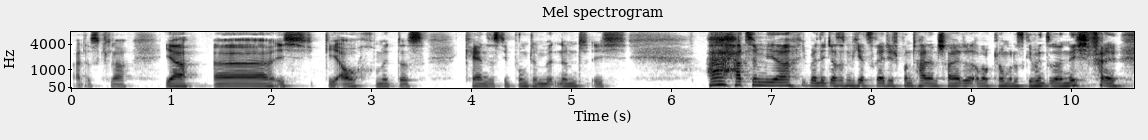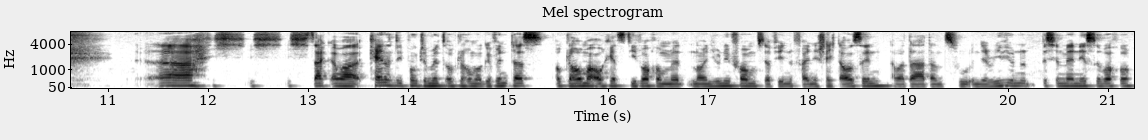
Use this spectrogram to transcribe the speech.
Alles klar. Ja, äh, ich gehe auch mit, dass Kansas die Punkte mitnimmt. Ich ah, hatte mir überlegt, dass ich mich jetzt relativ spontan entscheide, ob Oklahoma das gewinnt oder nicht, weil äh, ich, ich, ich sag aber, Kansas die Punkte mit, Oklahoma gewinnt das. Oklahoma auch jetzt die Woche mit neuen Uniforms, die auf jeden Fall nicht schlecht aussehen, aber da dann zu in der Review ein bisschen mehr nächste Woche.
